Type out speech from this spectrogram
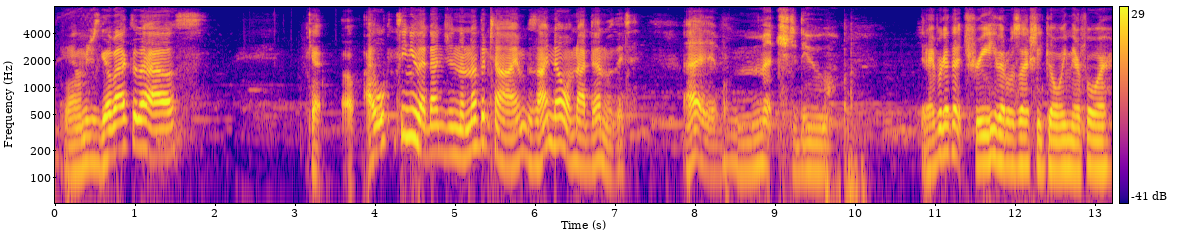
Okay, let me just go back to the house. Okay, oh, I will continue that dungeon another time, because I know I'm not done with it. I have much to do. Did I ever get that tree that I was actually going there for?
